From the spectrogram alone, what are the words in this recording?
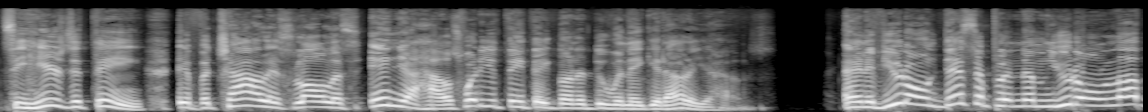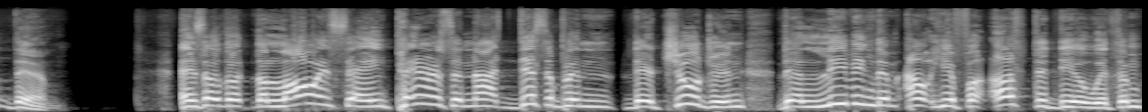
See, here's the thing if a child is lawless in your house, what do you think they're going to do when they get out of your house? And if you don't discipline them, you don't love them. And so the, the law is saying parents are not disciplining their children. They're leaving them out here for us to deal with them.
